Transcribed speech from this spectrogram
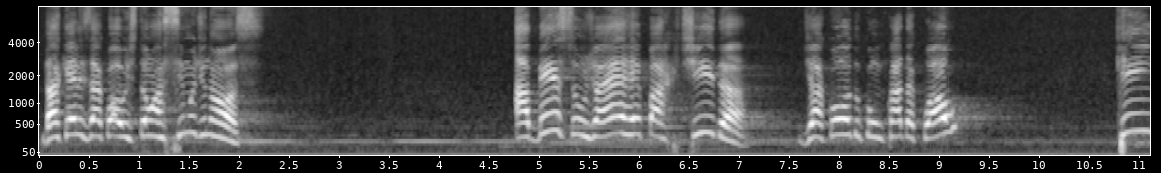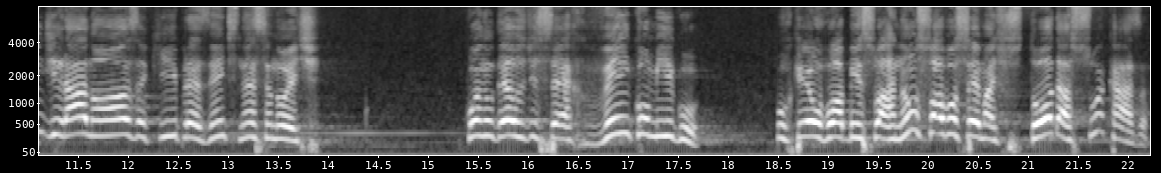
daqueles a qual estão acima de nós, a bênção já é repartida de acordo com cada qual. Quem dirá nós aqui presentes nessa noite, quando Deus disser: Vem comigo, porque eu vou abençoar não só você, mas toda a sua casa.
